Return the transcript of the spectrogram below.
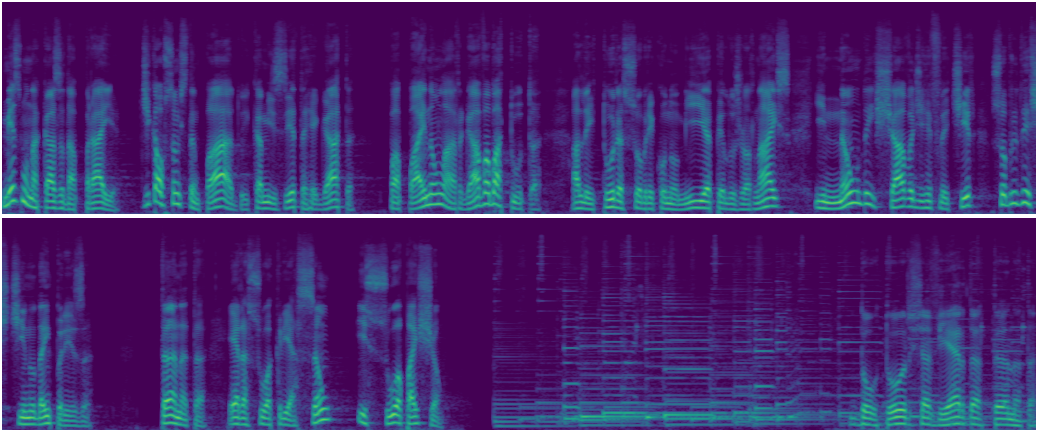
Mesmo na casa da praia, de calção estampado e camiseta regata, Papai não largava a batuta, a leitura sobre economia pelos jornais e não deixava de refletir sobre o destino da empresa. Tânata era sua criação e sua paixão. Doutor Xavier da Tânata.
